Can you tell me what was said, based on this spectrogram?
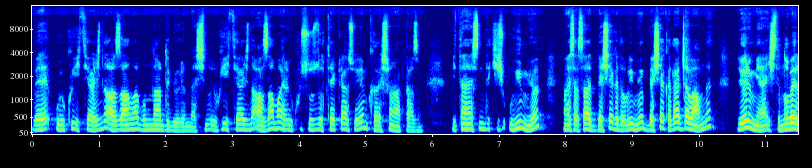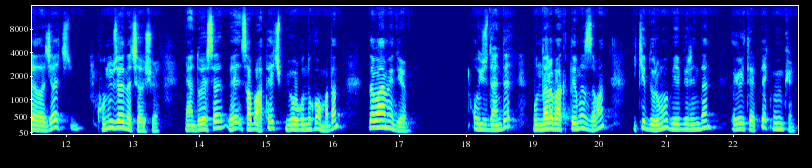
ve uyku ihtiyacında azalma bunlar da görülmez. Şimdi uyku ihtiyacında azalma ile uykusuzluğu tekrar söyleyeyim karıştırmamak lazım. Bir tanesinde kişi uyumuyor. Mesela saat 5'e kadar uyumuyor. 5'e kadar devamlı diyorum ya işte Nobel alacağı konu üzerinde çalışıyor. Yani dolayısıyla ve sabahta hiçbir yorgunluk olmadan devam ediyor. O yüzden de bunlara baktığımız zaman iki durumu birbirinden ayırt etmek mümkün.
